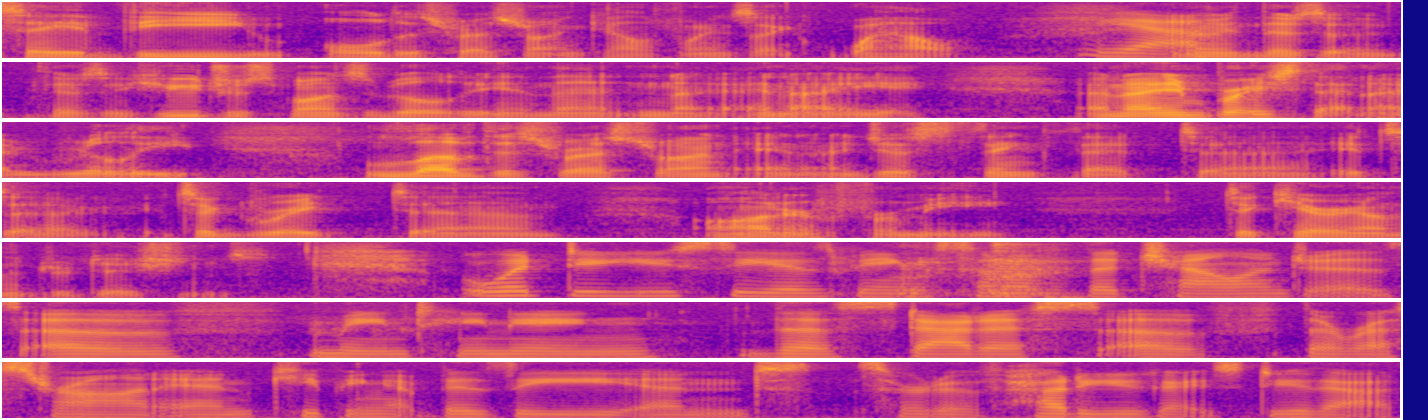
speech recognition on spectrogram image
say the oldest restaurant in California, it's like wow. Yeah. I mean, there's a there's a huge responsibility in that, and I and I and I embrace that. And I really love this restaurant, and I just think that uh, it's a it's a great um, honor for me to carry on the traditions. What do you see as being some of the challenges of maintaining the status of the restaurant and keeping it busy and sort of how do you guys do that?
